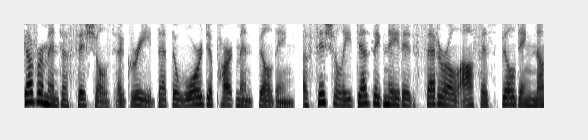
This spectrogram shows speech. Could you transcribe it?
Government officials agreed that the War Department building, officially designated Federal Office Building No.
